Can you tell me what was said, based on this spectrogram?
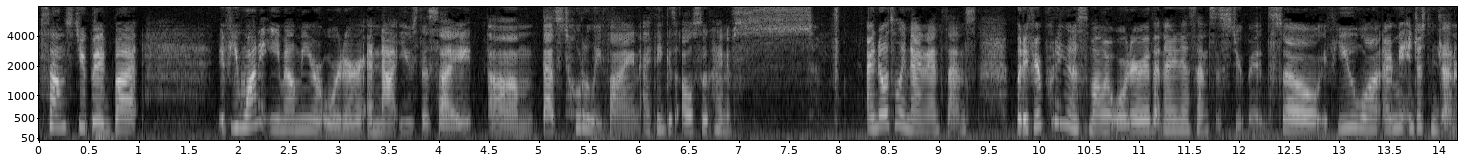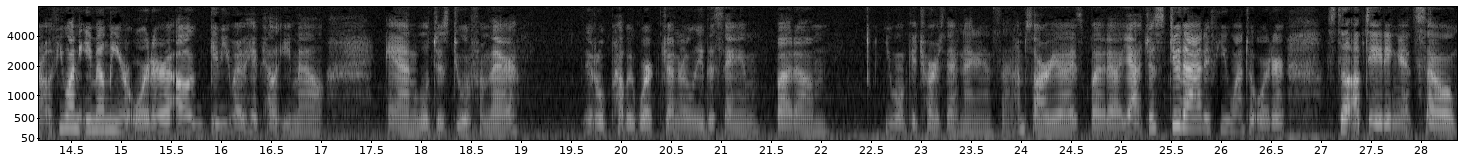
sounds stupid, but if you want to email me your order and not use the site, um, that's totally fine. I think it's also kind of, I know it's only 99 cents, but if you're putting in a smaller order, that 99 cents is stupid. So if you want, I mean, just in general, if you want to email me your order, I'll give you my PayPal email and we'll just do it from there. It'll probably work generally the same, but um, you won't get charged that 99 cents. I'm sorry guys, but uh, yeah, just do that if you want to order. Still updating it, so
